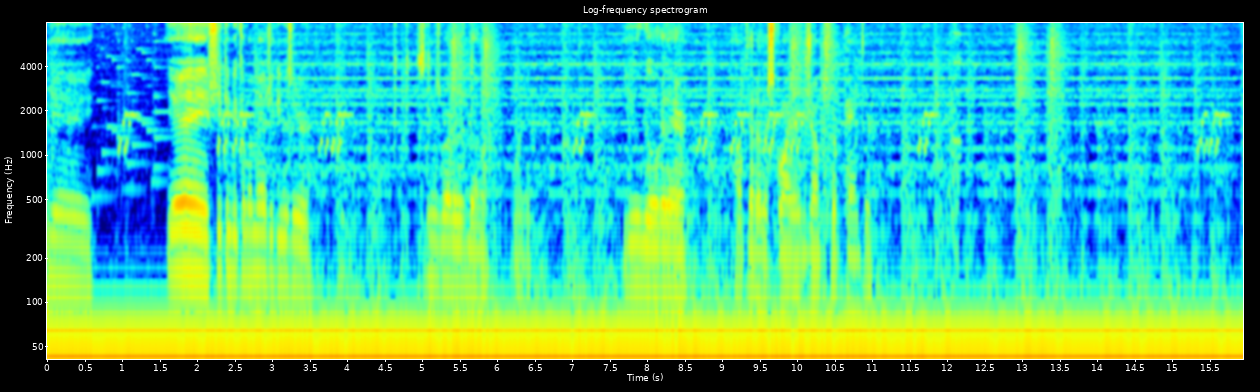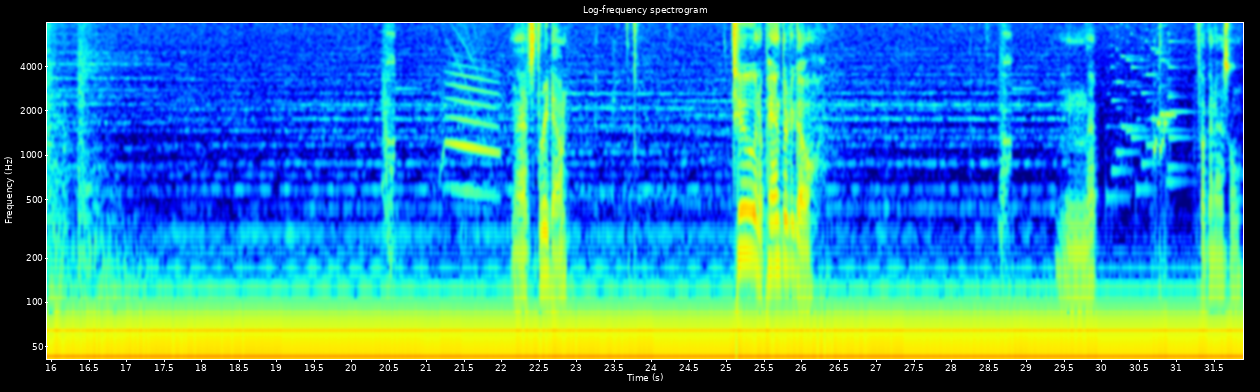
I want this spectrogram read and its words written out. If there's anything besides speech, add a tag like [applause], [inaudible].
Yay. Yay, she can become a magic user. We're out of this battle. Alright. You go over there. Help that other squire jump for Panther. That's three down. Two and a panther to go. Mm, that fucking asshole.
